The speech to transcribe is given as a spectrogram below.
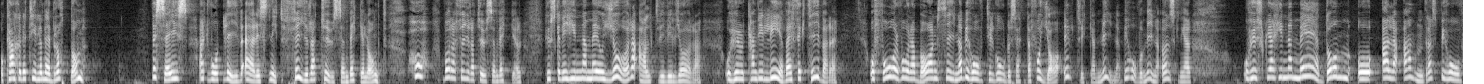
Och kanske det till och med är bråttom. Det sägs att vårt liv är i snitt 4 000 veckor långt. Oh, bara 4 000 veckor. Hur ska vi hinna med att göra allt vi vill göra? Och hur kan vi leva effektivare? Och får våra barn sina behov tillgodosedda får jag uttrycka mina behov och mina önskningar. Och hur ska jag hinna med dem och alla andras behov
